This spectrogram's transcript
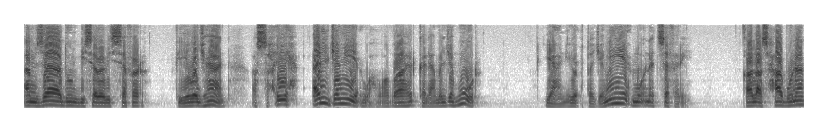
أم زاد بسبب السفر؟ فيه وجهان. الصحيح الجميع وهو ظاهر كلام الجمهور. يعني يعطى جميع مؤنة سفره. قال أصحابنا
